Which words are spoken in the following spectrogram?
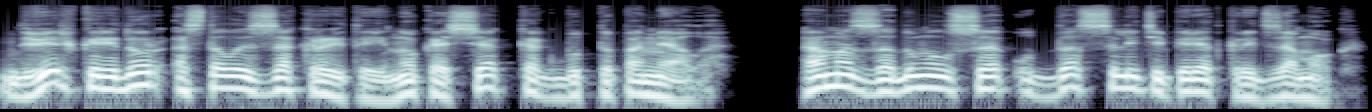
Дверь в коридор осталась закрытой, но косяк как будто помяло. Амос задумался, удастся ли теперь открыть замок.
